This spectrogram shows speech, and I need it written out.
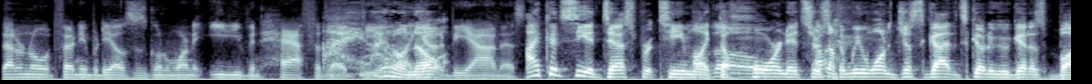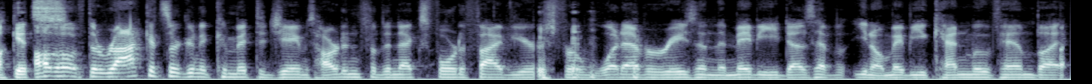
I don't know if anybody else is going to want to eat even half of that deal. I don't know. I gotta be honest. I could see a desperate team like the Hornets or something. we want just a guy that's going to go get us buckets. Although if the Rockets are going to commit to James Harden for the next four to five years for whatever reason, then maybe he does have. You know, maybe you can move him. But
